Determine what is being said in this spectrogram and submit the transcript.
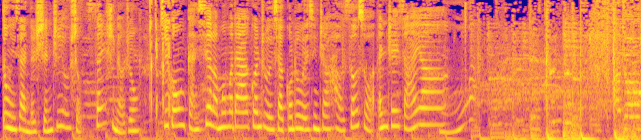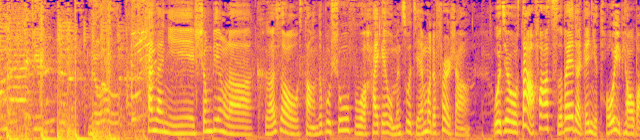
动一下你的神之右手，三十秒钟，鞠躬感谢了，么么哒！关注一下公众微信账号，搜索 NJ 早安哟。看在你生病了、咳嗽、嗓子不舒服，还给我们做节目的份上，我就大发慈悲的给你投一票吧。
